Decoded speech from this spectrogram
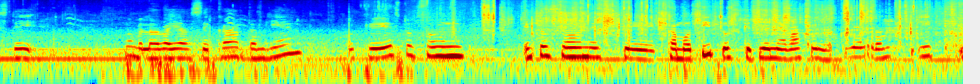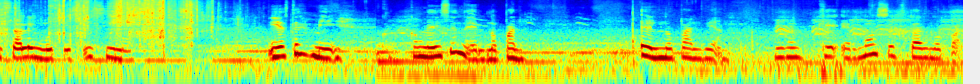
esté no me la vaya a secar también porque estos son estos son este camotitos que tiene abajo en la tierra y, y salen muchísimos. Y este es mi como le dicen el nopal. El nopal vean miren qué hermoso está el nopal.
